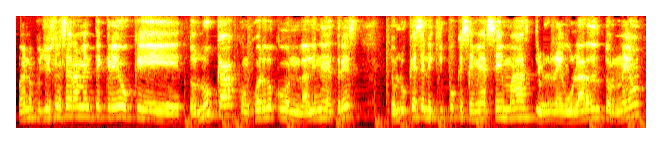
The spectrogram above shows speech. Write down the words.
Bueno, pues yo sinceramente creo que Toluca, concuerdo con la línea de tres, Toluca es el equipo que se me hace más irregular del torneo.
